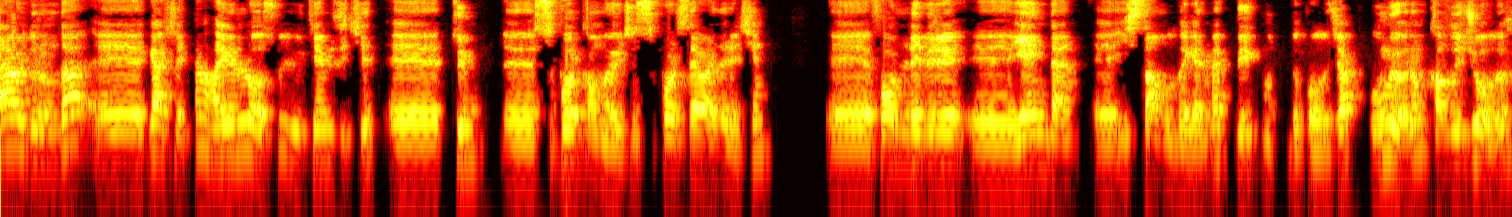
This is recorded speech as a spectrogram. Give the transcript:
Her durumda e, gerçekten hayırlı olsun ülkemiz için, e, tüm e, spor kamuoyu için, spor severler için e, Formula 1'i e, yeniden e, İstanbul'da görmek büyük mutluluk olacak. Umuyorum kalıcı olur.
